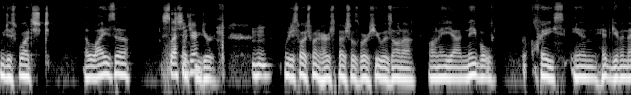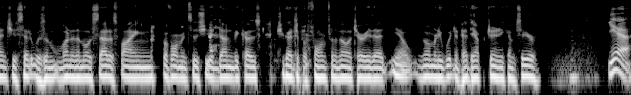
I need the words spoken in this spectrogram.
We just watched Iliza Shlesinger. Shlesinger. hmm We just watched one of her specials where she was on a on a uh, naval base and had given that. She said it was um, one of the most satisfying performances she had done because she got to perform for the military that you know normally wouldn't have had the opportunity to come see her. Yeah.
